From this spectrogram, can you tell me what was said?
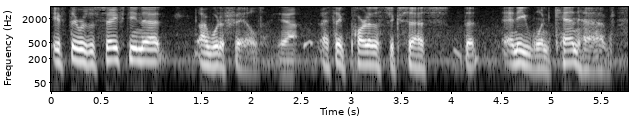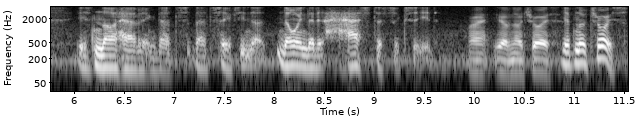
if there was a safety net, I would have failed. Yeah. I think part of the success that anyone can have is not having that that safety net, knowing that it has to succeed. Right. You have no choice. You have no choice.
